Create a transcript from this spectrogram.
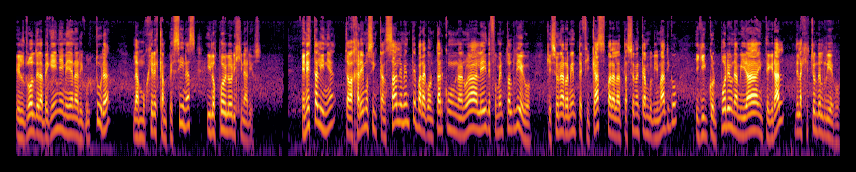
el rol de la pequeña y mediana agricultura las mujeres campesinas y los pueblos originarios. En esta línea trabajaremos incansablemente para contar con una nueva ley de fomento al riego, que sea una herramienta eficaz para la adaptación al cambio climático y que incorpore una mirada integral de la gestión del riego.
